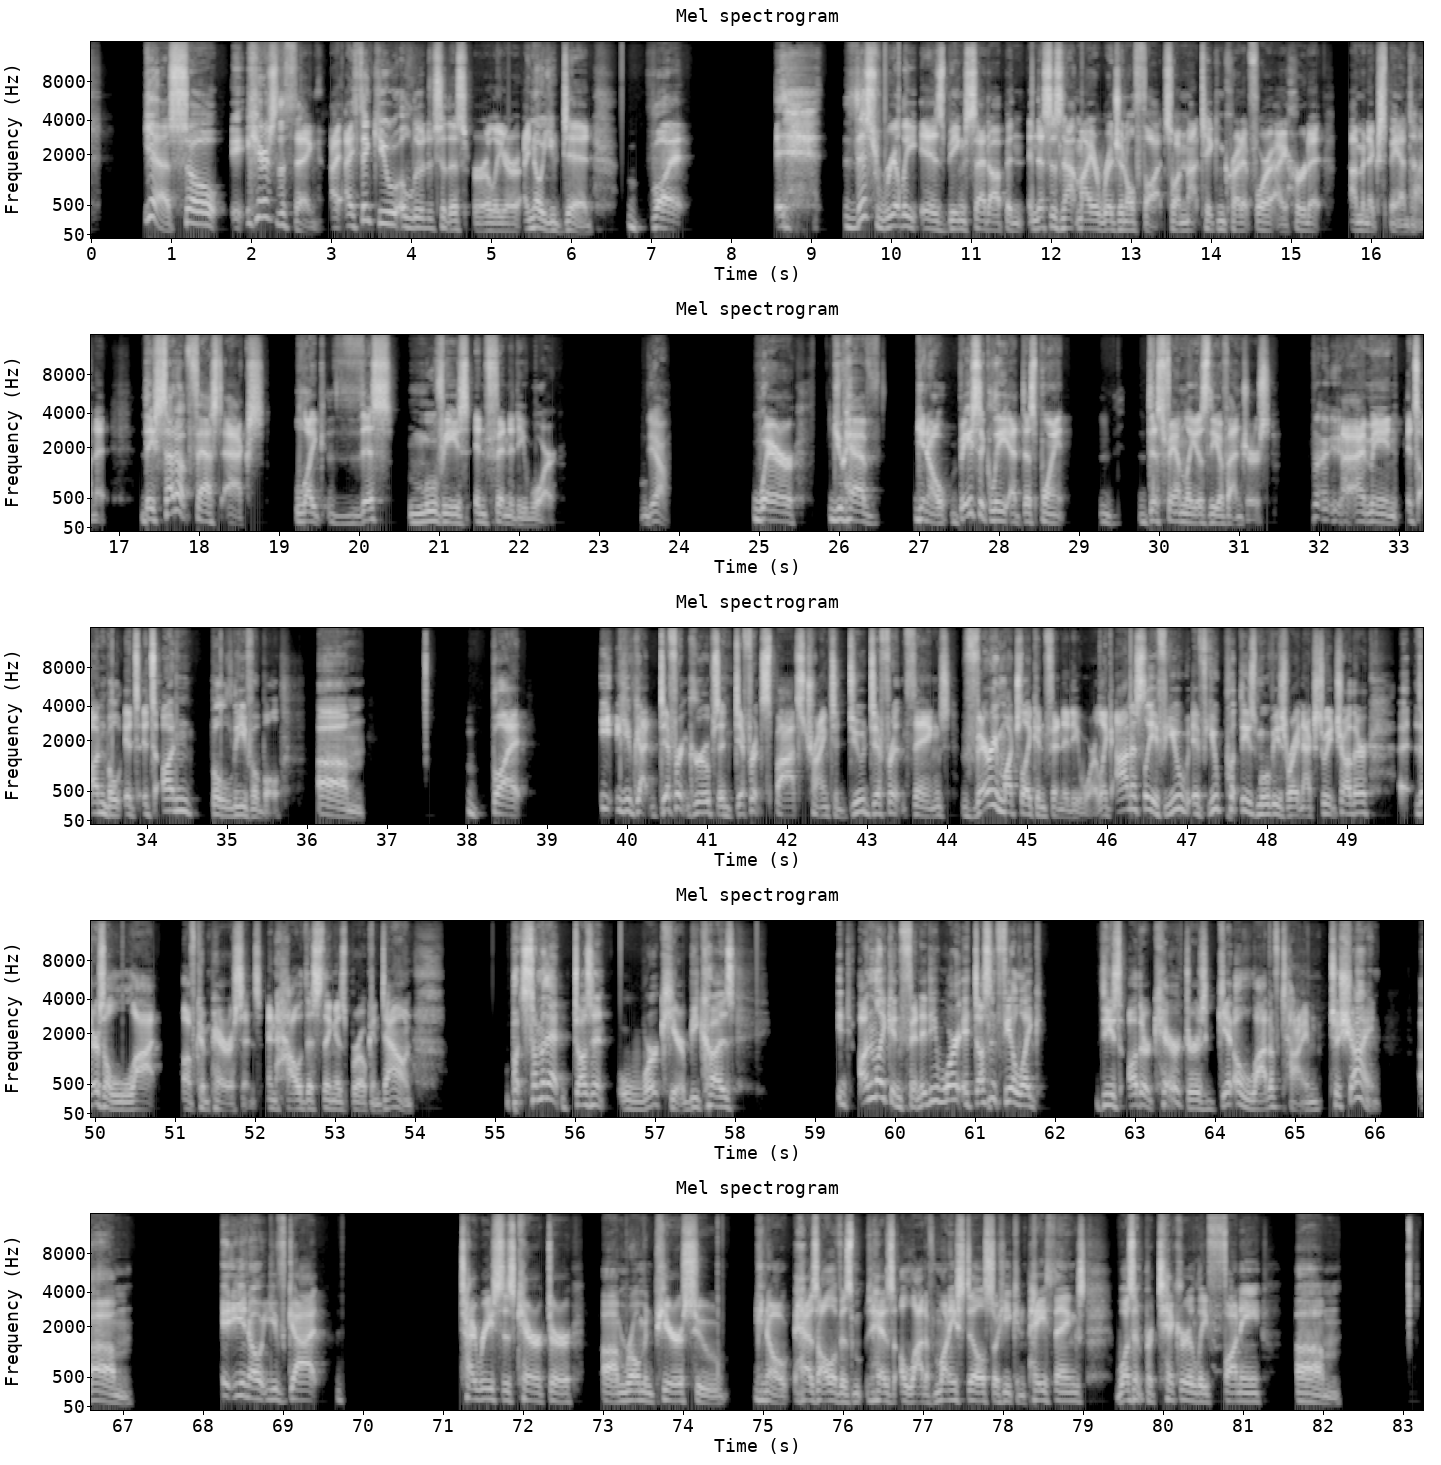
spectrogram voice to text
Yeah, so here's the thing. I, I think you alluded to this earlier. I know you did, but this really is being set up, and, and this is not my original thought, so I'm not taking credit for it. I heard it. I'm going to expand on it. They set up Fast X like this movie's Infinity War. Yeah. Where you have, you know, basically at this point, this family is the Avengers. yeah. I mean, it's unbel- it's it's unbelievable. Um, but you've got different groups in different spots trying to do different things very much like infinity war. Like honestly if you if you put these movies right next to each other uh, there's a lot of comparisons and how this thing is broken down. But some of that doesn't work here because it, unlike infinity war it doesn't feel like these other characters get a lot of time to shine. Um you know, you've got Tyrese's character, um, Roman Pierce, who you know has all of his has a lot of money still, so he can pay things. wasn't particularly funny. Um,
